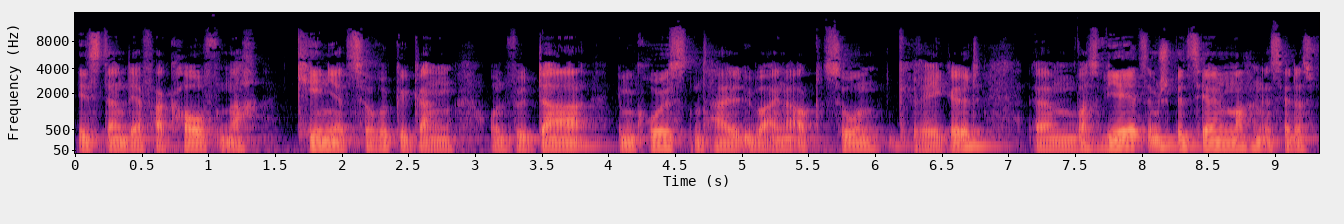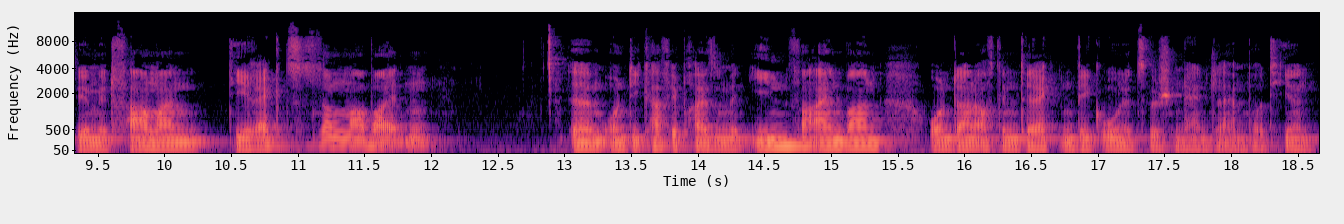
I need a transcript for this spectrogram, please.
ist dann der Verkauf nach Kenia zurückgegangen und wird da im größten Teil über eine Auktion geregelt. Ähm, was wir jetzt im Speziellen machen, ist ja, dass wir mit Farmern direkt zusammenarbeiten ähm, und die Kaffeepreise mit ihnen vereinbaren und dann auf dem direkten Weg ohne Zwischenhändler importieren.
